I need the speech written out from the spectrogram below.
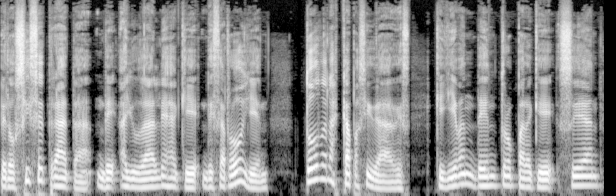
pero sí se trata de ayudarles a que desarrollen todas las capacidades que llevan dentro para que sean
